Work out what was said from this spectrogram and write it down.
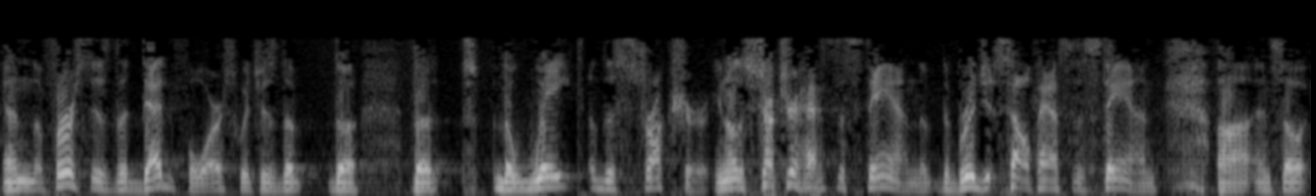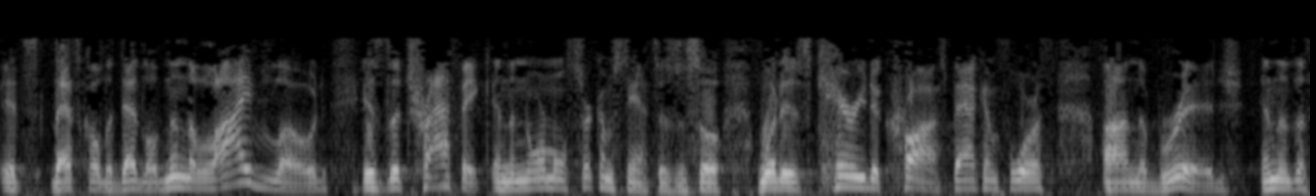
and the first is the dead force, which is the the the the weight of the structure. You know, the structure has to stand. The, the bridge itself has to stand, uh, and so it's that's called the dead load. And then the live load is the traffic and the normal circumstances, and so what is carried across back and forth on the bridge and then the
